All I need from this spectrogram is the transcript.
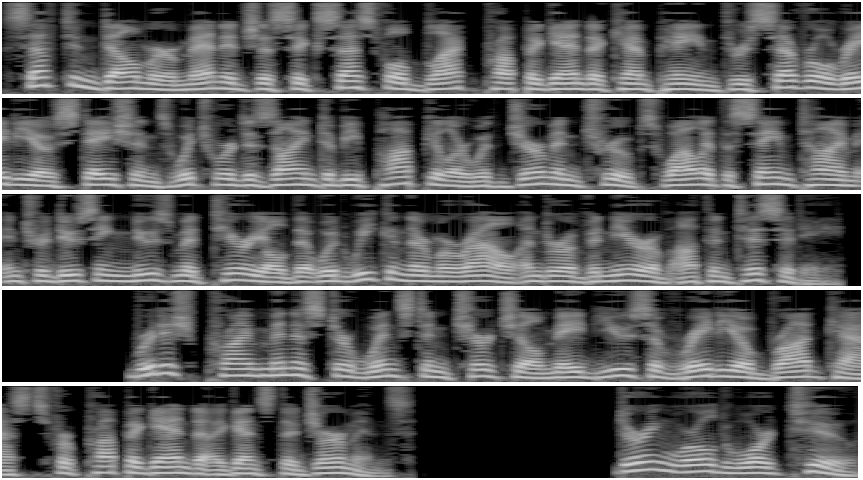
Sefton Delmer managed a successful black propaganda campaign through several radio stations which were designed to be popular with German troops while at the same time introducing news material that would weaken their morale under a veneer of authenticity. British Prime Minister Winston Churchill made use of radio broadcasts for propaganda against the Germans. During World War II,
